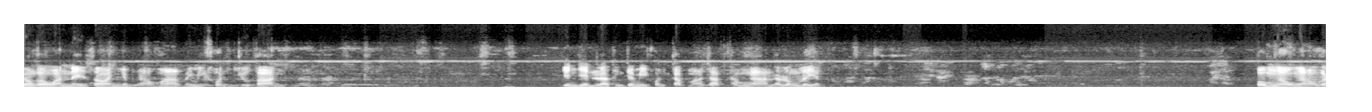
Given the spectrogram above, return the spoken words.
ช่วงกลางวันในซอยเงียบเหงามากไม่มีคนอยู่บ้าน เย็นๆแล้วถึงจะมีคนกลับมาจากทำงานและโรงเรียนผมเหงาเงาๆก็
